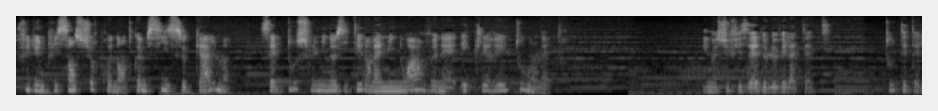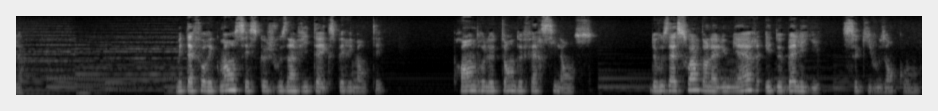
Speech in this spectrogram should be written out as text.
fut d'une puissance surprenante, comme si ce calme, cette douce luminosité dans la nuit noire venait éclairer tout mon être. Il me suffisait de lever la tête, tout était là. Métaphoriquement, c'est ce que je vous invite à expérimenter prendre le temps de faire silence, de vous asseoir dans la lumière et de balayer ce qui vous encombre.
